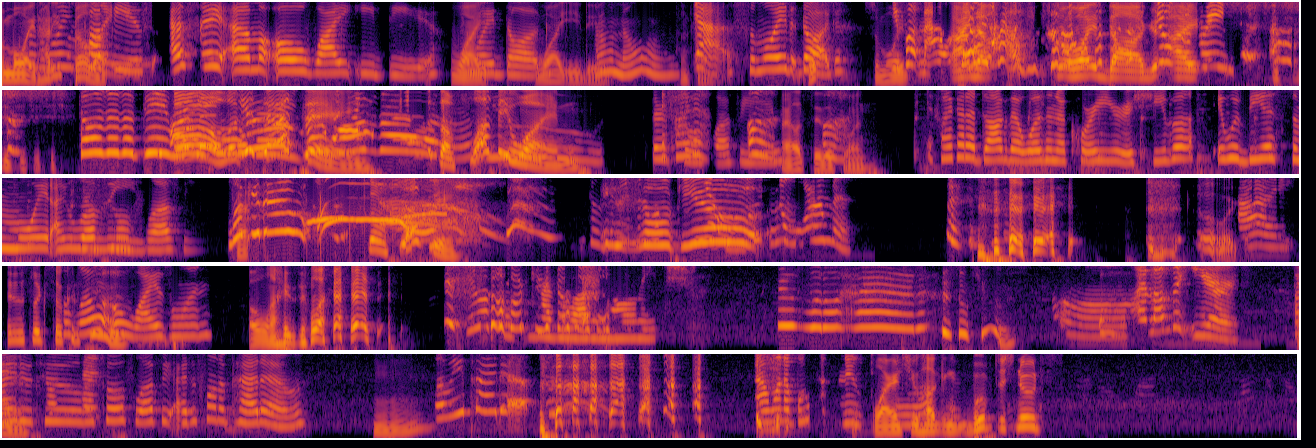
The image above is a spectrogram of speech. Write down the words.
Samoyed. How do you spell that? Puppies. S A M O Y E D. Y- Samoyed dog. Y E D. Oh no. Okay. Yeah, Samoyed dog. Oops. Samoyed. You put mouse. I know. Samoyed dog. You I. agreed. Those are the big oh, ones. Oh, look at that thing. Love That's a them. fluffy one. They're If so got- fluffy. oh. All right, let's do this Oh. one. If I got a dog that wasn't a Corgi or a Shiba, it would be a Samoyed. I love They're so these. fluffy. Look That- at him! So fluffy. He's so cute. He's the warmest. oh my god. Hi. It just looks so Hello, confused. oh wise one. Oh, wise what? He's You so look like you cute. have a lot of knowledge. His little head. it's so cute. Oh, I love the ears. I Yeah. do too. They're so fluffy. I just want to pet him. Aw. Let me pet him. I want to boot the snoot. Why aren't I you hugging him. Boop the Schnoots?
